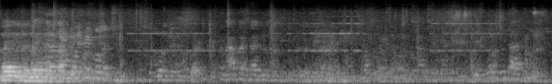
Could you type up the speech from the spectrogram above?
বাইরে দেন, বাইরে ভাই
